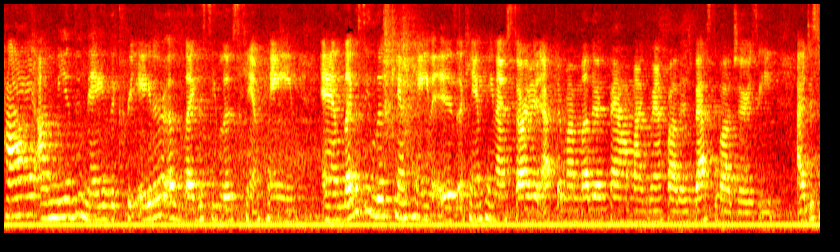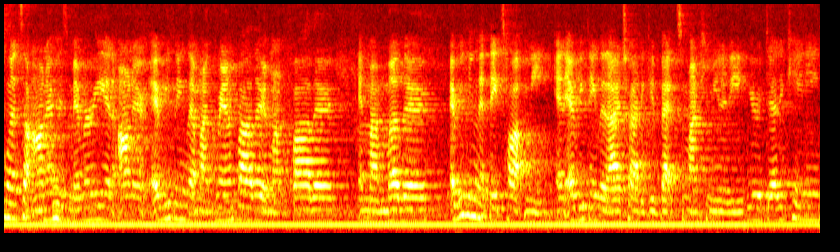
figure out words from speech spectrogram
Hi, I'm Meah Denee, the creator of Legacy Lifts campaign. And Legacy Lifts campaign is a campaign I started after my mother found my grandfather's basketball jersey. I just wanted to honor his memory and honor everything that my grandfather and my father and my mother, everything that they taught me and everything that I try to give back to my community. We're dedicating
